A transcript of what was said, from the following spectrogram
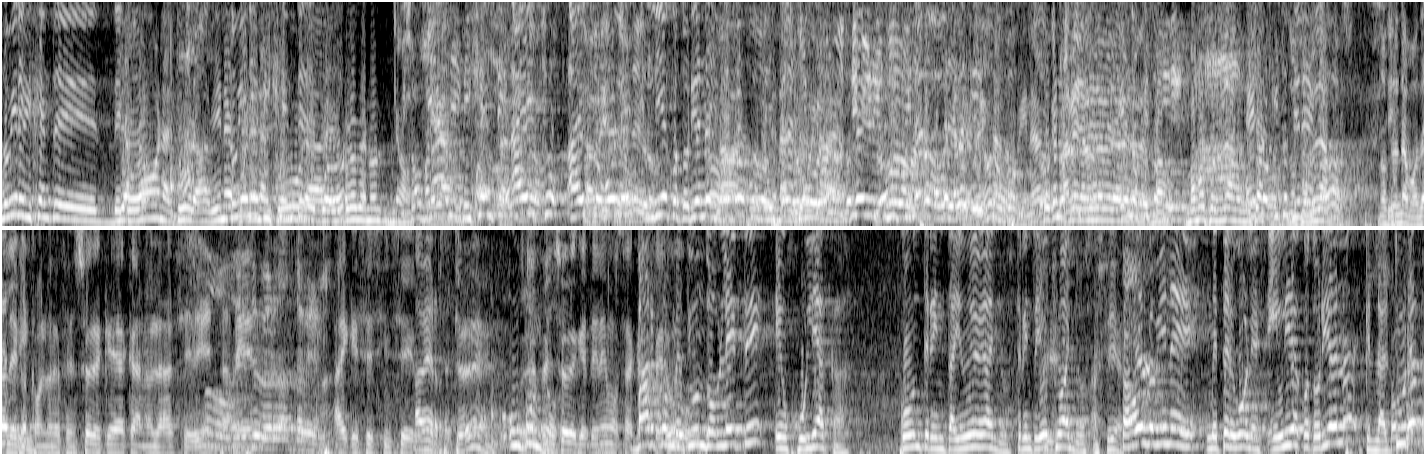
No viene vigente de, Ecuador. en altura, viene no viene en vigente de. Ecuador. Creo que no. Sobrado. Vigente ha hecho, ha hecho goles no, en Liga Ecuatoriana no, Copa no, Sudamericana. no, no, no, no, no, no, ¿para no, no, no, no, ¿Por qué no A ver, a ver, a ver, a vamos, a que muchachos, nos. Ecuador. Nos ordenamos, dale, con los defensores que hay acá no la hace bien No, también. eso es verdad también. Hay que ser sincero. A ver, un Los punto. defensores que tenemos acá en Barcos Perú. metió un doblete en Juliaca con 39 años, 38 años. así es. Paolo viene a meter goles en Liga Ecuatoriana, que es la Son altura,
